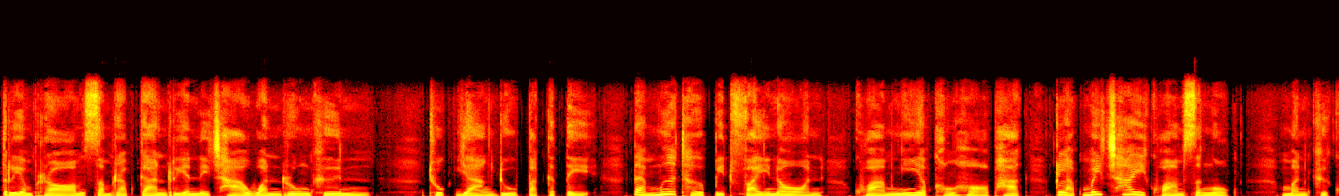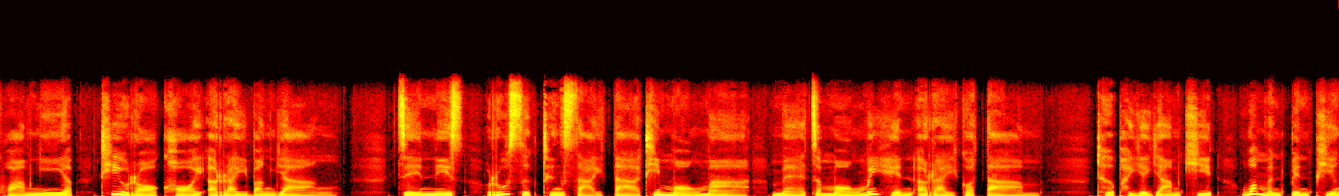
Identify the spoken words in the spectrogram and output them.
เตรียมพร้อมสำหรับการเรียนในเช้าวันรุ่งขึ้น ทุกอย่างดูปกติ แต่เมื่อเธอปิดไฟนอน ความเงียบของหอพักกลับไม่ใช่ความสงบมันคือความเงียบที่รอคอยอะไรบางอย่าง เจนิส รู้สึกถึงสายตาที่มองมา แม้จะมองไม่เห็นอะไรก็ตาม เธอพยายามคิดว่ามันเป็นเพียง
